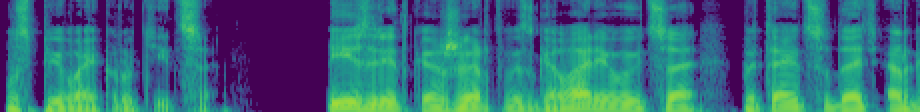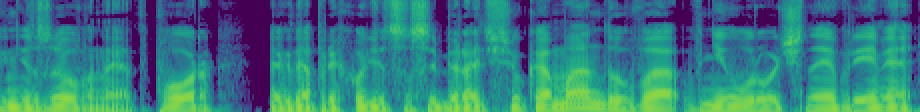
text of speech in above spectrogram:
успевай крутиться. Изредка жертвы сговариваются, пытаются дать организованный отпор — Тогда приходится собирать всю команду во внеурочное время,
